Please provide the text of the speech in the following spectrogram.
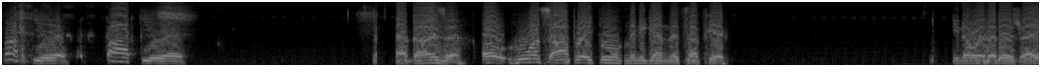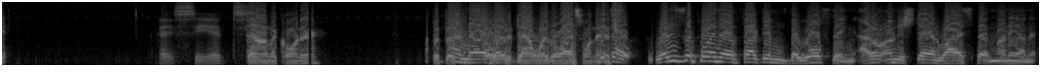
what? Fuck you. Fuck you. Now Garza. Oh, who wants to operate the little minigun that's up here? You know where that is, right? I see it. Down in the corner. But the I know, controls but- are down where the last one is. Yo, what is the point of fucking the wolf thing? I don't understand why I spent money on it.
